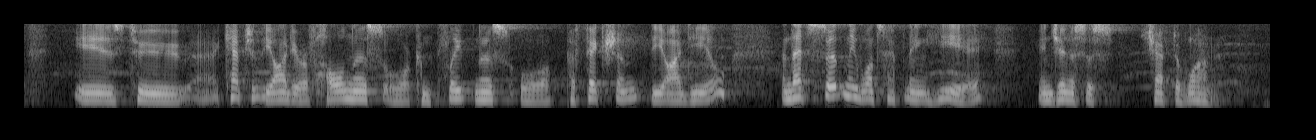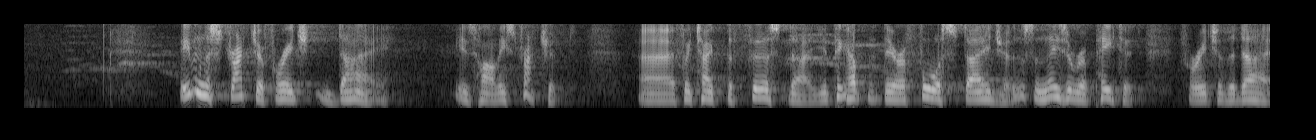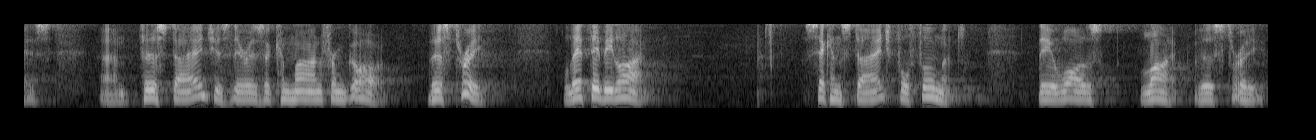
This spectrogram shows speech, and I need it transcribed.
is to uh, capture the idea of wholeness or completeness or perfection, the ideal. And that's certainly what's happening here in Genesis chapter 1. Even the structure for each day is highly structured. Uh, if we take the first day, you pick up that there are four stages, and these are repeated for each of the days. Um, first stage is there is a command from God. Verse 3 let there be light. Second stage, fulfillment. There was light, verse 3.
